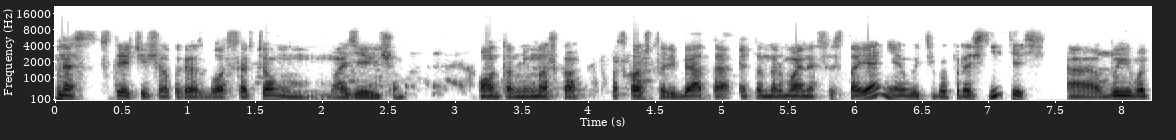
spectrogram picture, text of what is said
У нас встреча еще как раз была с Артемом Азевичем. Он там немножко подсказал, что, ребята, это нормальное состояние, вы типа проснитесь, а вы вот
